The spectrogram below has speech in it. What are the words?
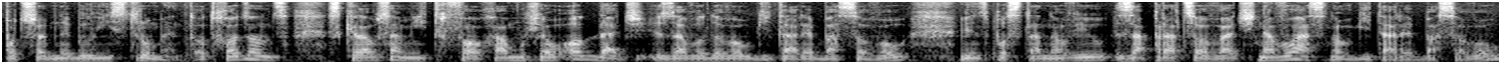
potrzebny był instrument. Odchodząc z Klausa Mitchfocha musiał oddać zawodową gitarę basową, więc postanowił zapracować na własną gitarę basową,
